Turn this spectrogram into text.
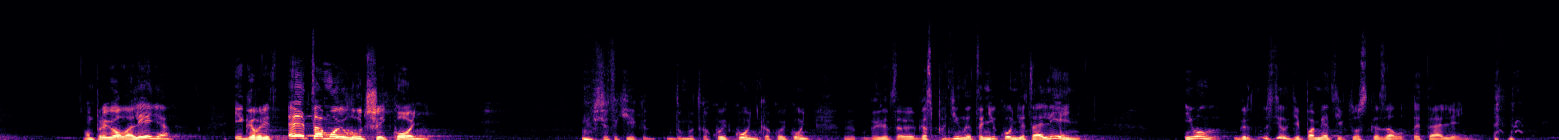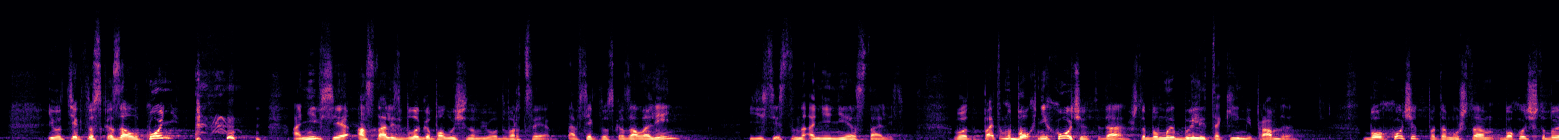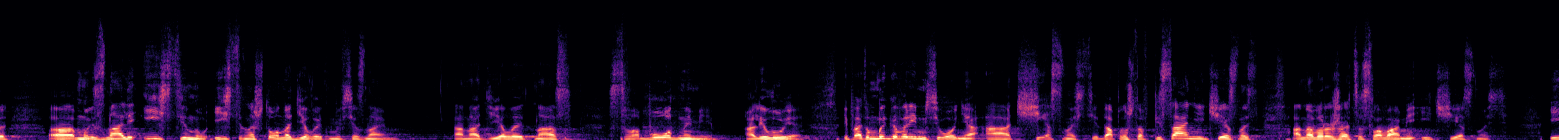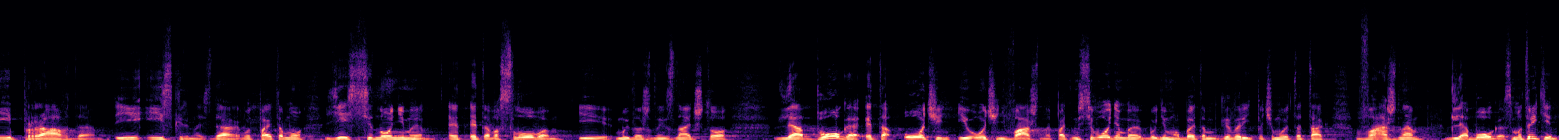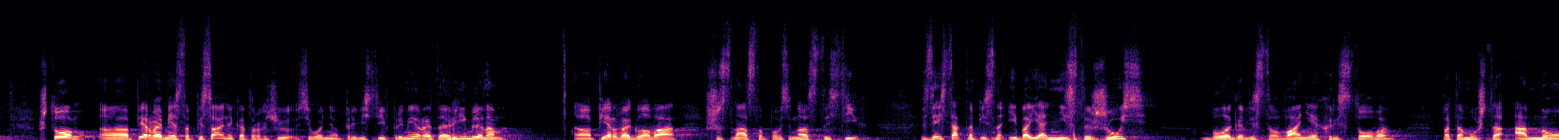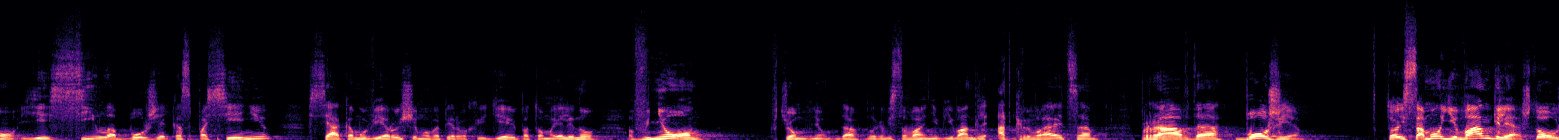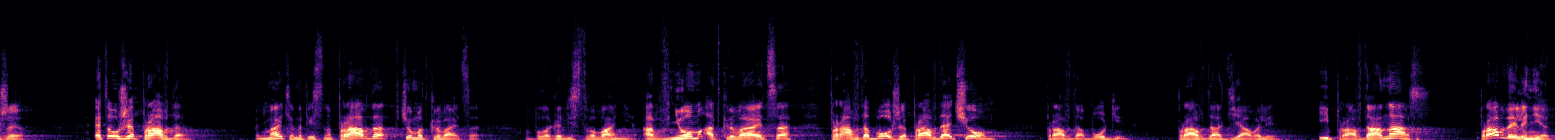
Он привел оленя и говорит, это мой лучший конь. Ну, все такие думают, какой конь, какой конь. Говорит, «Э, господин, это не конь, это олень. И он говорит, ну, сделайте пометки, кто сказал, это олень. И вот те, кто сказал конь, они все остались благополучно в его дворце. А все, кто сказал олень, естественно, они не остались. Вот, поэтому Бог не хочет, да, чтобы мы были такими, правда? Бог хочет, потому что Бог хочет, чтобы э, мы знали истину. Истина, что она делает, мы все знаем – она делает нас свободными. Аллилуйя. И поэтому мы говорим сегодня о честности, да, потому что в Писании честность, она выражается словами и честность, и правда, и искренность, да. Вот поэтому есть синонимы э, этого слова, и мы должны знать, что для Бога это очень и очень важно. Поэтому сегодня мы будем об этом говорить, почему это так важно для Бога. Смотрите, что э, первое место Писания, которое хочу сегодня привести в пример, это Римлянам, э, первая глава, 16 по 18 стих. Здесь так написано, «Ибо я не стыжусь благовествования Христова, потому что оно есть сила Божья ко спасению – всякому верующему, во-первых, идею, потом Эллину, в нем, в чем в нем, да, в благовествовании, в Евангелии открывается правда Божья. То есть само Евангелие, что уже? Это уже правда. Понимаете, написано, правда в чем открывается? В благовествовании. А в нем открывается правда Божья. Правда о чем? Правда о Боге, правда о дьяволе и правда о нас. Правда или нет?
